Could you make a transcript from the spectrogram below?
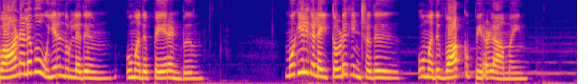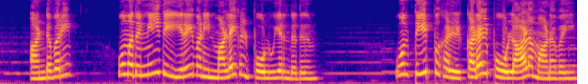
வானளவு உயர்ந்துள்ளது உமது பேரன்பு. முகில்களை தொடுகின்றது உமது வாக்கு பிறழாமை. ஆண்டவரே உமது நீதி இறைவனின் மலைகள் போல் உயர்ந்தது. உன் தீர்ப்புகள் கடல் போல் ஆழமானவை.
